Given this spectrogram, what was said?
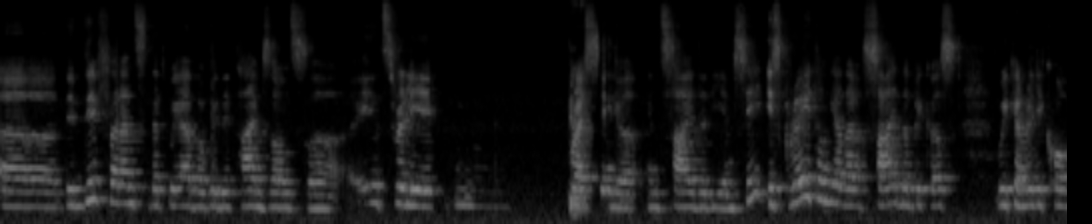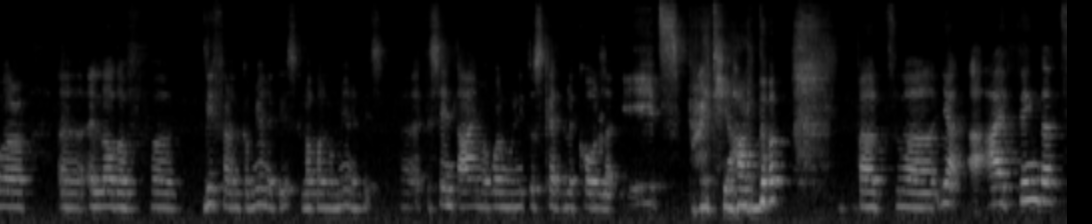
Uh, the difference that we have with the time zones, uh, it's really mm, pressing uh, inside the DMC. It's great on the other side because we can really cover uh, a lot of different communities, local communities. at the same time, when we need to schedule a call, it's pretty hard. But uh, yeah, I think that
